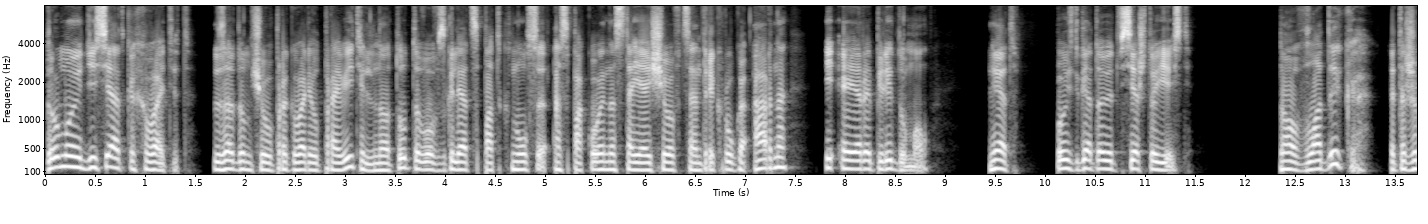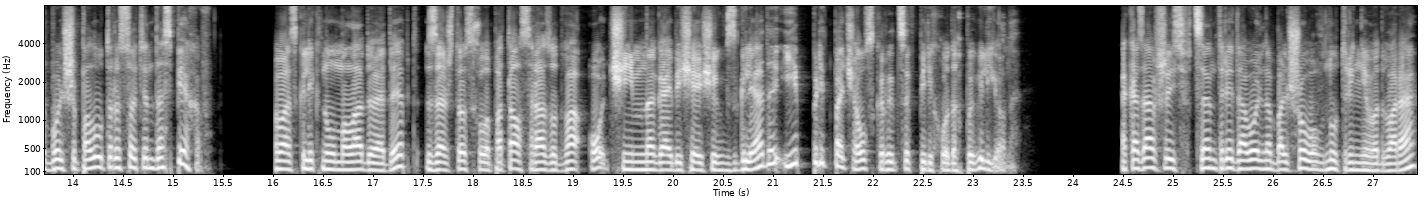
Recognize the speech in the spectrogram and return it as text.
Думаю, десятка хватит, задумчиво проговорил правитель, но тут его взгляд споткнулся о спокойно стоящего в центре круга Арна, и Эйра передумал. Нет, пусть готовит все, что есть. Но, владыка, это же больше полутора сотен доспехов. Воскликнул молодой адепт, за что схлопотал сразу два очень многообещающих взгляда и предпочел скрыться в переходах павильона. Оказавшись в центре довольно большого внутреннего двора,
